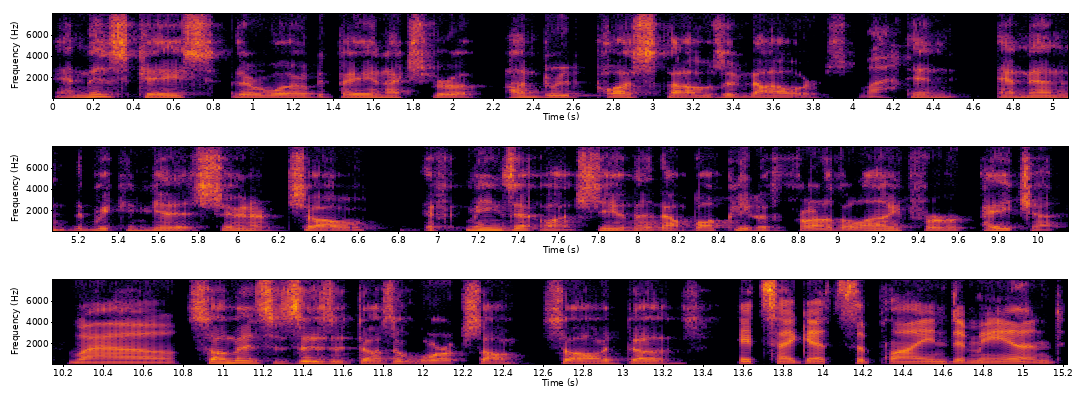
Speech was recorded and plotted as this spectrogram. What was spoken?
in this case, they're willing to pay an extra hundred plus thousand dollars. Wow. And and then we can get it sooner. So if it means that much to you, then they'll bump you to the front of the line for a paycheck. Wow. Some instances it doesn't work, some so it does. It's I guess supply and demand.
